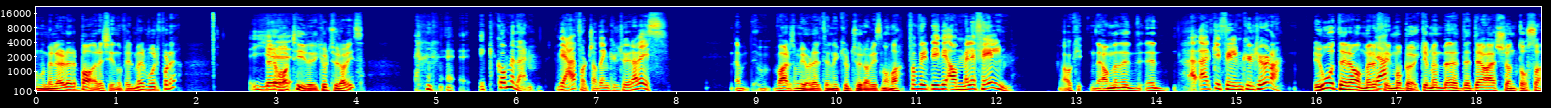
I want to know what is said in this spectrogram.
anmelder dere bare kinofilmer. Hvorfor det? Dere var tidligere i Kulturavis. Ikke kom med den. Vi er fortsatt en kulturavis. Hva er det som gjør dere til en kulturavis nå, da? Fordi vi anmelder film. Ja, ok. ja men eh, Er ikke filmkultur, da? Jo, dere anmelder Ja. film og bøker, men eh, det, det har jeg skjønt også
